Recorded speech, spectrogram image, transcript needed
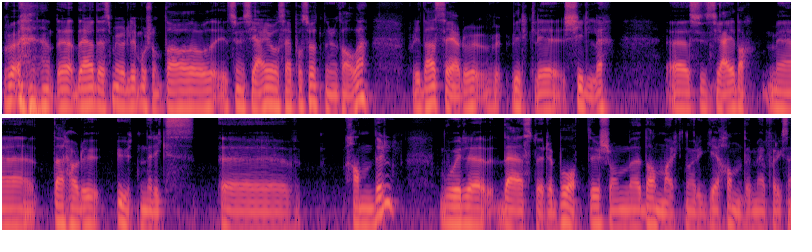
det, det er det som gjør det litt morsomt, syns jeg, å se på 1700-tallet. Fordi der ser du virkelig skille, uh, syns jeg, da. Med, der har du utenrikshandel, hvor eh, det er større båter som Danmark-Norge handler med f.eks.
